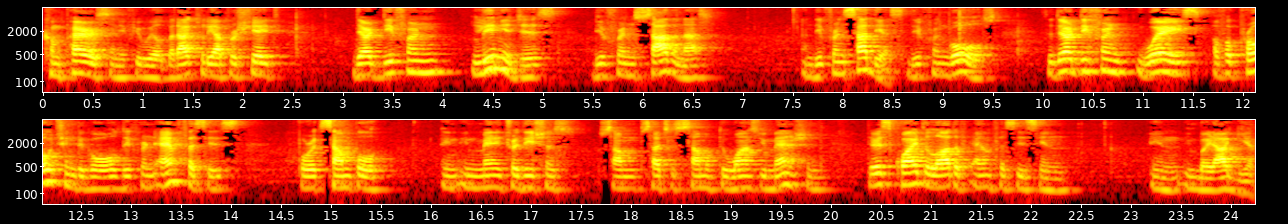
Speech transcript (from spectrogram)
comparison, if you will, but actually appreciate there are different lineages, different sadhanas, and different sadhyas, different goals. So there are different ways of approaching the goal, different emphasis. For example, in, in many traditions, some such as some of the ones you mentioned, there is quite a lot of emphasis in in, in vairagya,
